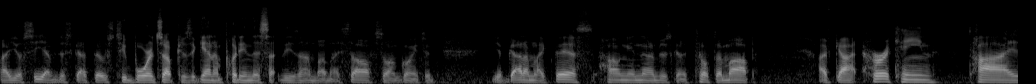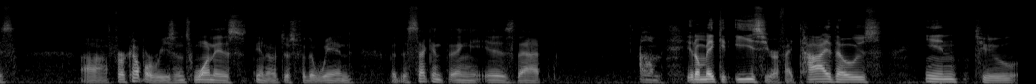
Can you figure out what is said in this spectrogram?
Uh, you'll see I've just got those two boards up because again, I'm putting this, these on by myself. So I'm going to, you've got them like this hung in there. I'm just gonna tilt them up. I've got hurricane ties uh, for a couple of reasons. One is, you know, just for the wind. But the second thing is that um, it'll make it easier. If I tie those into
